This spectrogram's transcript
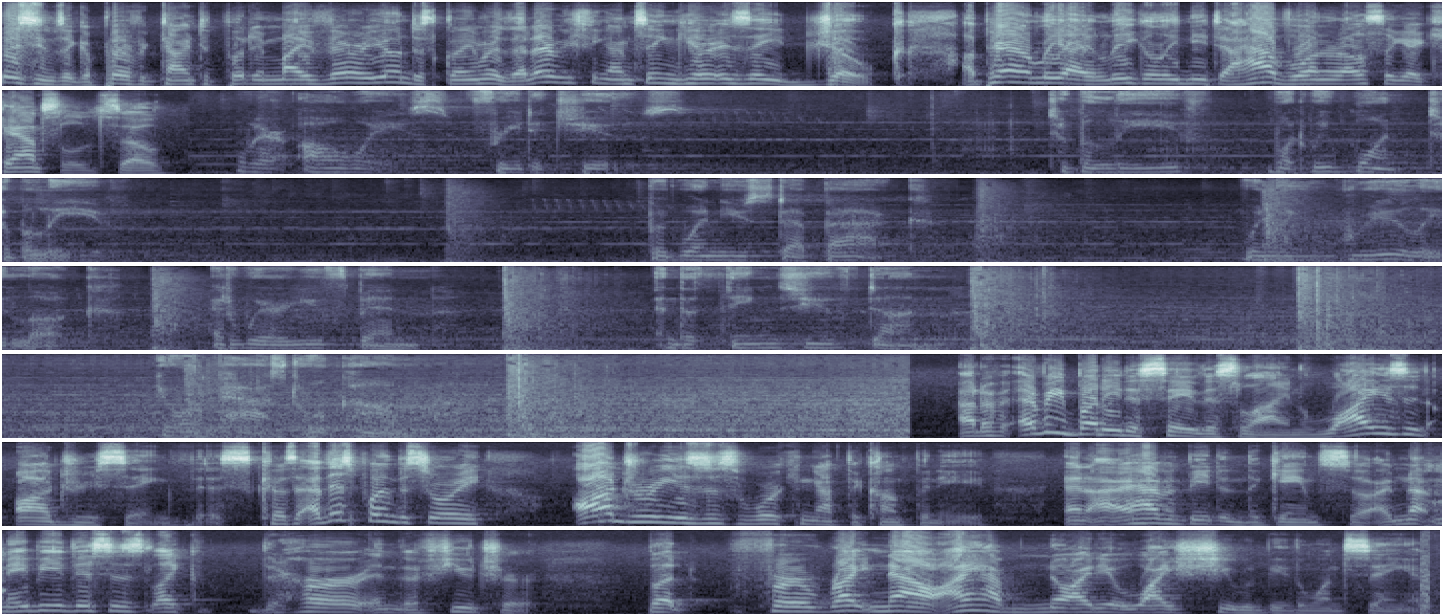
This seems like a perfect time to put in my very own disclaimer that everything I'm saying here is a joke. Apparently I legally need to have one or else I get cancelled, so... We're always free to choose. To believe what we want to believe. But when you step back, when you really look at where you've been and the things you've done, your past will come. Out of everybody to say this line, why is it Audrey saying this? Because at this point in the story, Audrey is just working at the company. And I haven't beaten the game, so I'm not. Maybe this is like her in the future. But for right now, I have no idea why she would be the one saying it.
